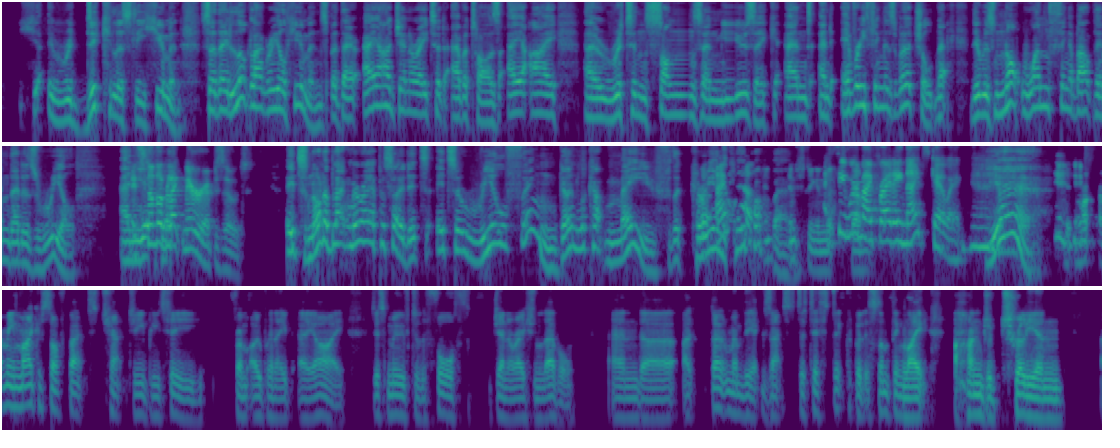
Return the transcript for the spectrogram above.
ridiculously human. So they look like real humans, but they're AI generated avatars, AI uh, written songs and music, and and everything is virtual. Now, there is not one thing about them that is real. And it's yet not a Black Mirror episode. It's not a Black Mirror episode. It's it's a real thing. Go and look up Mave, the Korean I will. K-pop In- band. Interesting. In I that, see where um, my Friday night's going. Yeah. it I mean, Microsoft backed Chat GPT from OpenAI just moved to the fourth generation level. And uh, I don't remember the exact statistic, but it's something like 100 trillion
